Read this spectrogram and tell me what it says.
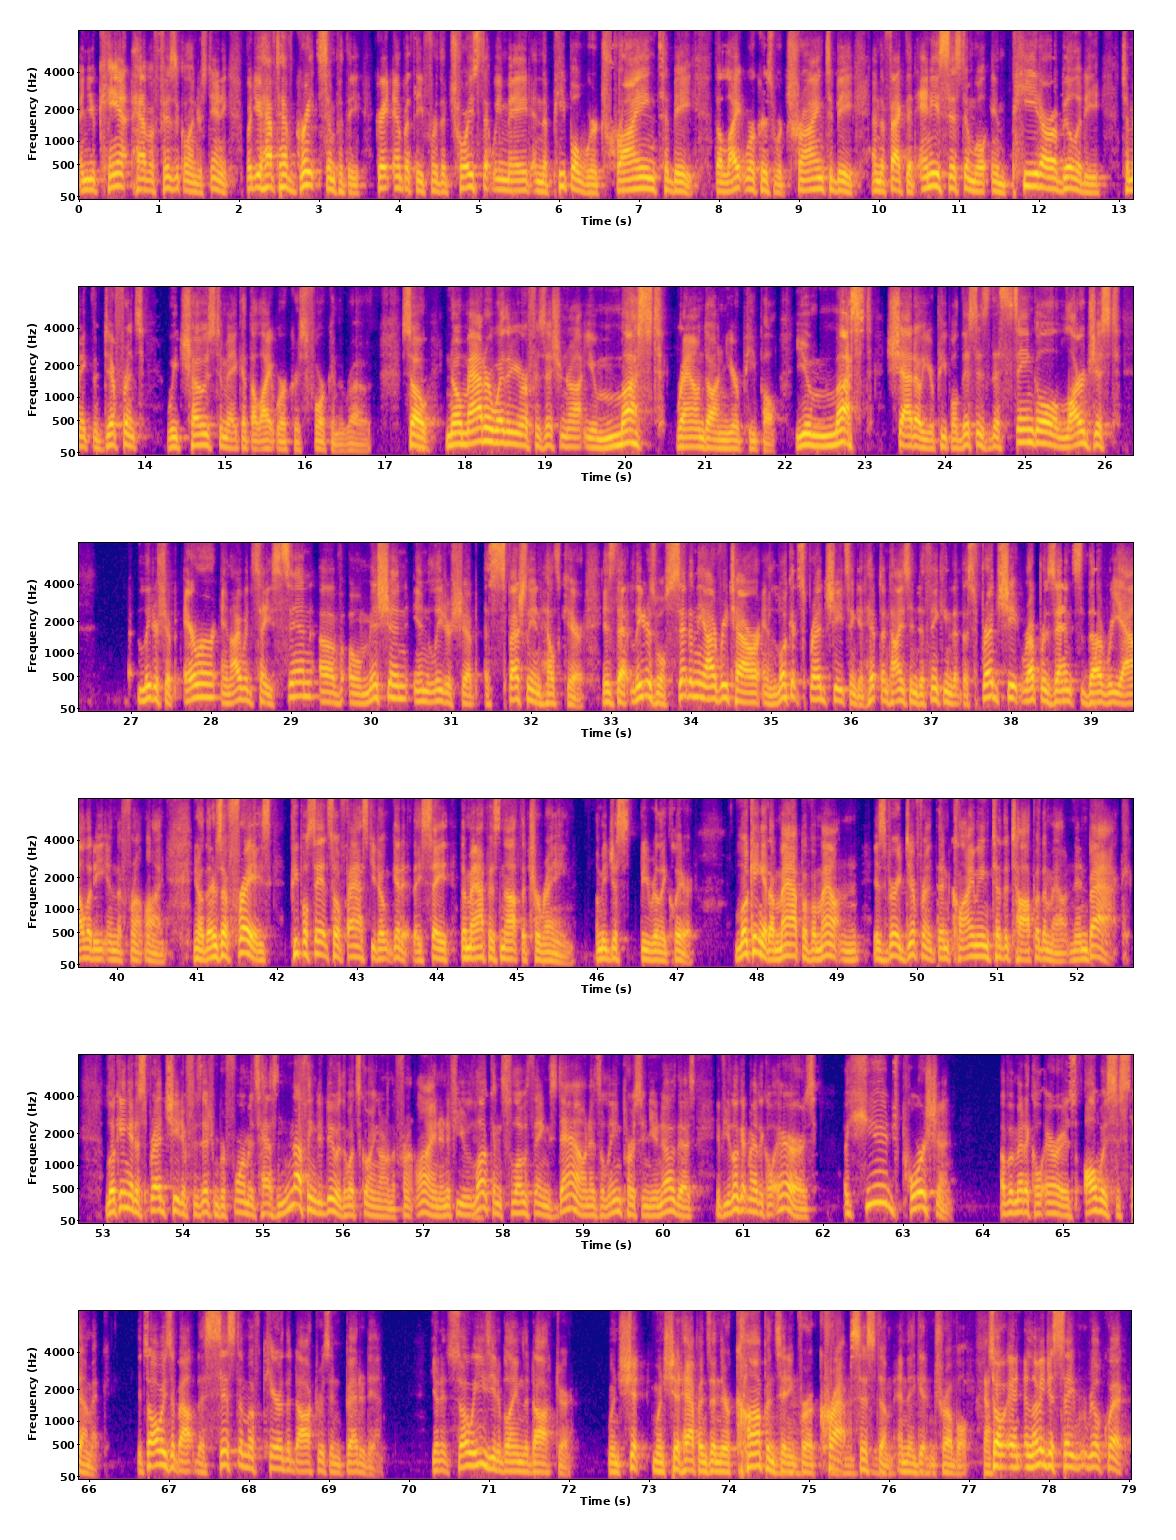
And you can't have a physical understanding, but you have to have great sympathy, great empathy for the choice that we made and the people we're trying to be, the light workers we're trying to be, and the fact that any system will impede our ability to make the difference we chose to make at the Lightworkers fork in the road. So, no matter whether you're a physician or not, you must round on your people. You must shadow your people. This is the single largest leadership error and I would say sin of omission in leadership, especially in healthcare, is that leaders will sit in the ivory tower and look at spreadsheets and get hypnotized into thinking that the spreadsheet represents the reality in the front line. You know, there's a phrase, people say it so fast you don't get it. They say the map is not the terrain. Let me just be really clear. Looking at a map of a mountain is very different than climbing to the top of the mountain and back. Looking at a spreadsheet of physician performance has nothing to do with what's going on on the front line. And if you look and slow things down, as a lean person, you know this. If you look at medical errors, a huge portion of a medical error is always systemic. It's always about the system of care the doctor is embedded in. Yet it's so easy to blame the doctor when shit when shit happens and they're compensating mm-hmm. for a crap mm-hmm. system and they get in trouble. Yeah. So and, and let me just say real quick,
